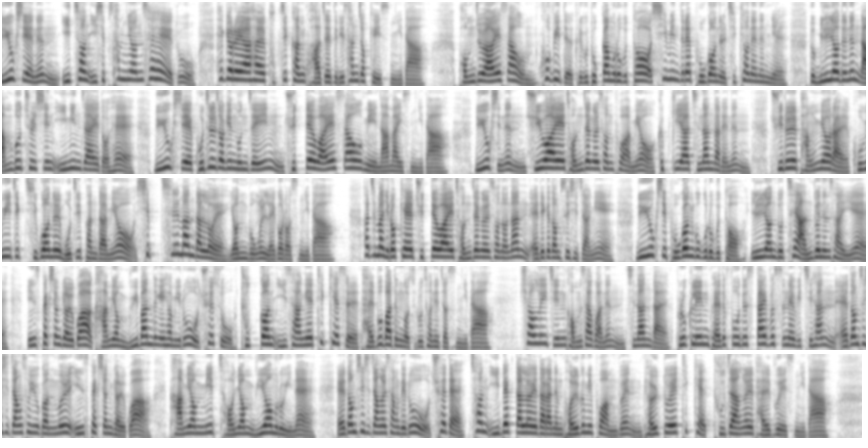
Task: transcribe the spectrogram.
뉴욕시에는 2023년 새해에도 해결해야 할 굵직한 과제들이 산적해 있습니다. 범죄와의 싸움, 코비드, 그리고 독감으로부터 시민들의 보건을 지켜내는 일, 또 밀려드는 남부 출신 이민자에 더해 뉴욕시의 고질적인 문제인 쥐떼와의 싸움이 남아 있습니다. 뉴욕시는 쥐와의 전쟁을 선포하며 급기야 지난달에는 쥐를 박멸할 고위직 직원을 모집한다며 17만 달러의 연봉을 내걸었습니다. 하지만 이렇게 쥐떼와의 전쟁을 선언한 에릭 애덤스 시장이 뉴욕시 보건국으로부터 1년도 채 안 되는 사이에 inspection 결과 감염 위반 등의 혐의로 최소 2건 이상의 티켓을 발부받은 것으로 전해졌습니다. 셜리 진 검사관은 지난달 브루클린 베드포드 스타이브슨에 위치한 애덤스 시장 소유 건물 inspection 결과 감염 및 전염 위험으로 인해 애덤스 시장을 상대로 최대 1,200달러에 달하는 벌금이 포함된 별도의 티켓 2장을 발부했습니다.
